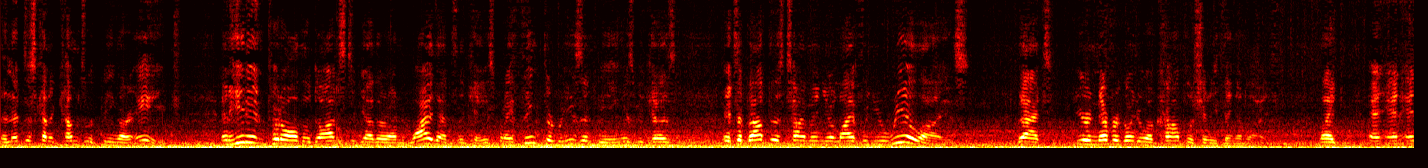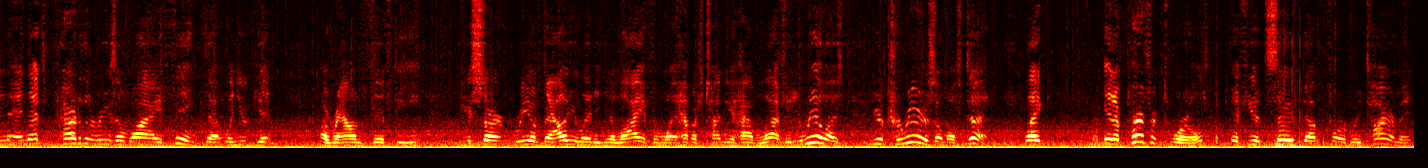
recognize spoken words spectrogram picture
and that just kind of comes with being our age. And he didn't put all the dots together on why that's the case, but I think the reason being is because it's about this time in your life when you realize that you're never going to accomplish anything in life. Like, and, and, and, and that's part of the reason why I think that when you get around 50, you start reevaluating your life and what, how much time you have left, and you realize your career is almost done. Like, in a perfect world, if you had saved up for retirement,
